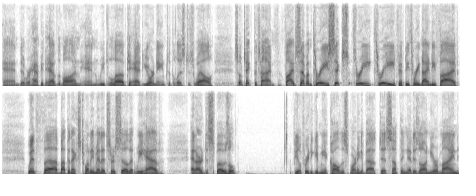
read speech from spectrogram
and uh, we're happy to have them on, and we'd love to add your name to the list as well. So take the time. 573-633-5395 with uh, about the next 20 minutes or so that we have at our disposal. Feel free to give me a call this morning about uh, something that is on your mind.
